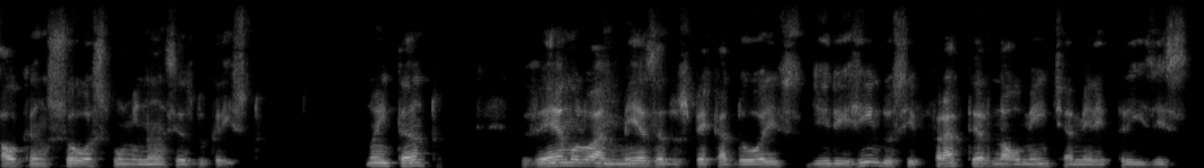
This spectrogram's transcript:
alcançou as culminâncias do Cristo. No entanto, vemo-lo à mesa dos pecadores, dirigindo-se fraternalmente a meretrizes,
